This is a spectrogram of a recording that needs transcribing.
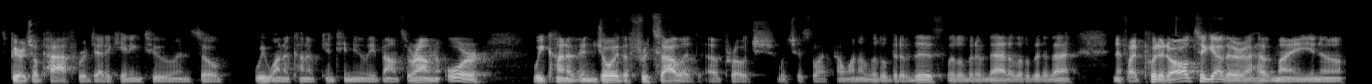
spiritual path we're dedicating to. And so we want to kind of continually bounce around or we kind of enjoy the fruit salad approach which is like i want a little bit of this a little bit of that a little bit of that. And if i put it all together i have my you know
